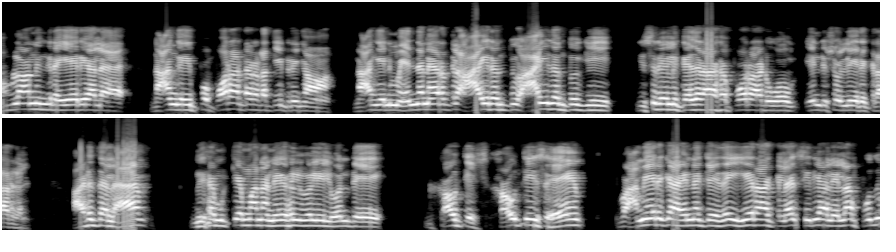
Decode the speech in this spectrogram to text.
கப்லானுங்கிற ஏரியால நாங்க இப்போ போராட்டம் நடத்திட்டு இருக்கோம். நாங்க இனிமே எந்த நேரத்துல ஆயிரம் தூ ஆயுதம் தூக்கி இஸ்ரேலுக்கு எதிராக போராடுவோம் என்று சொல்லி இருக்கிறார்கள். அடுத்தல மிக முக்கியமான நிகழ்வுகளில் ஒன்று ஹவுத்திஸ் ஹவுத்திஸ் இப்போ அமெரிக்கா என்ன செய்யுது ஈராக்ல சிரியால எல்லாம் புது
